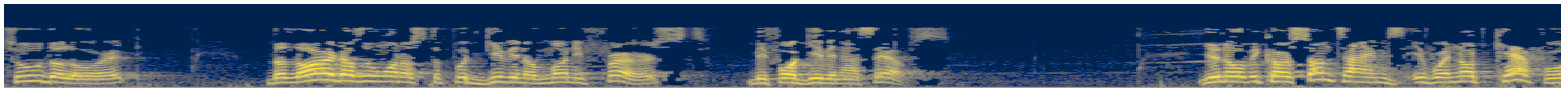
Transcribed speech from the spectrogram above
to the Lord, the Lord doesn't want us to put giving of money first before giving ourselves. You know, because sometimes if we're not careful,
